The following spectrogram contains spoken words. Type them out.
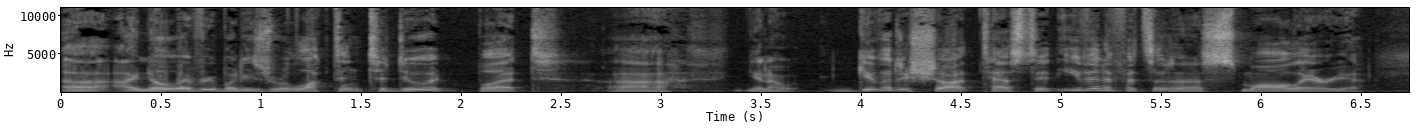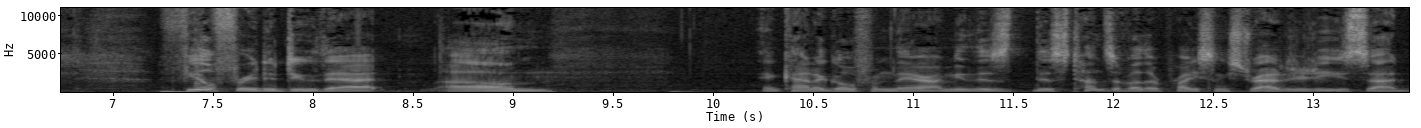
Uh, I know everybody's reluctant to do it, but uh, you know, give it a shot, test it, even if it's in a small area. Feel free to do that, um, and kind of go from there. I mean, there's there's tons of other pricing strategies. I'd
